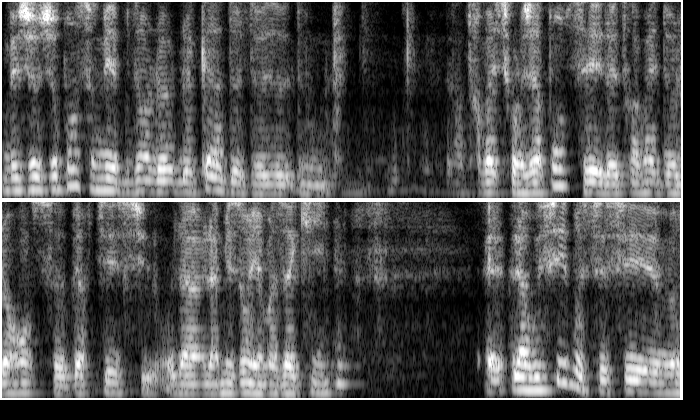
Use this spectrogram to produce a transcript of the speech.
Mais je, je pense, mais dans le, le cas de, de un travail sur le Japon, c'est le travail de Laurence Berthier sur la, la maison Yamazaki. Et Là aussi, euh,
